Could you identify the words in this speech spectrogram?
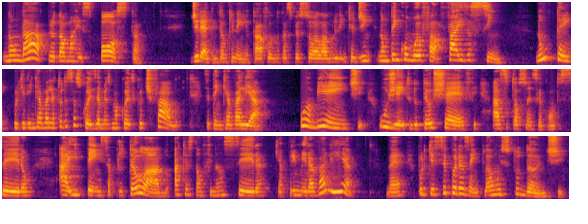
Não dá para eu dar uma resposta direta. Então, que nem eu tava falando com as pessoas lá no LinkedIn, não tem como eu falar, faz assim. Não tem, porque tem que avaliar todas essas coisas. É a mesma coisa que eu te falo. Você tem que avaliar o ambiente, o jeito do teu chefe, as situações que aconteceram. Aí pensa para o teu lado a questão financeira, que a primeira avalia, né? Porque se, por exemplo, é um estudante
